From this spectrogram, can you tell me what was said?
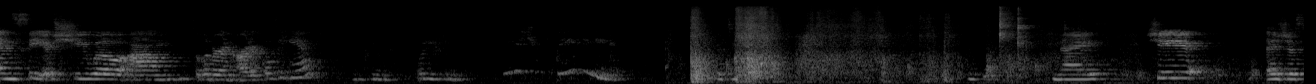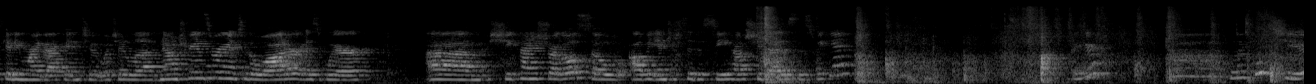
and see if she will um, deliver an article to hand. What do you think? What do you think? Nice. She is just getting right back into it, which I love. Now transferring it to the water is where um, she kind of struggles, so I'll be interested to see how she does this weekend. Right here. Look at you.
